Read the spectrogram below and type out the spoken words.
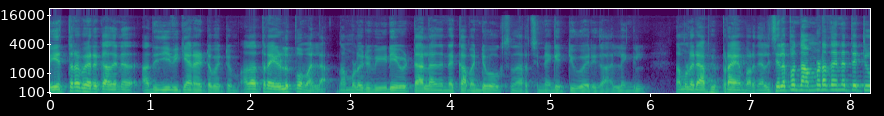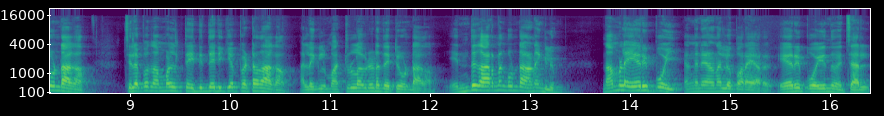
എത്ര പേർക്ക് അതിനെ അതിജീവിക്കാനായിട്ട് പറ്റും? അതത്ര എളുപ്പമല്ല. നമ്മളൊരു വീഡിയോ ഇട്ടാൽ അതിന്റെ കമന്റ് ബോക്സ് നിറച്ച് നെഗറ്റീവ് വരിക. അല്ലെങ്കിൽ നമ്മളൊരു അഭിപ്രായം പറഞ്ഞാൽ ചിലപ്പോൾ നമ്മുടെ തന്നെ തെറ്റുണ്ടാകാം. ചിലപ്പോൾ നമ്മൾ തെറ്റിദ്ധരിക്കപ്പെട്ടതാകാം. അല്ലെങ്കിൽ മറ്റുള്ളവരുടെ തെറ്റുണ്ടാകാം. എന്ത് കാരണം കൊണ്ടാണെങ്കിലും നമ്മൾ ഏറിപ്പോയി അങ്ങനെയാണല്ലോ പറയാറ്. ഏറിപ്പോയി എന്ന് വെച്ചാൽ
